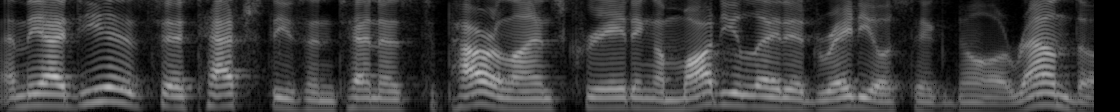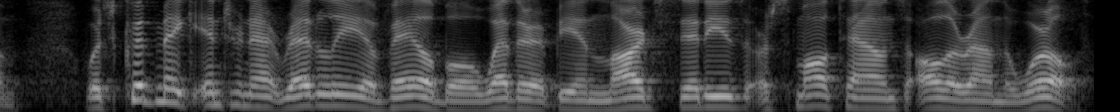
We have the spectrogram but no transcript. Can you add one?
and the idea is to attach these antennas to power lines creating a modulated radio signal around them, which could make internet readily available whether it be in large cities or small towns all around the world.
